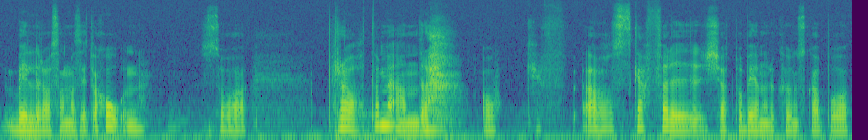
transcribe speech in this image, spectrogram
bilder av samma situation. Så prata med andra och ja, skaffa dig kött på benen och kunskap och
